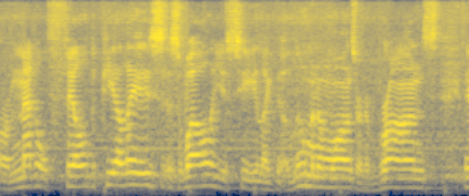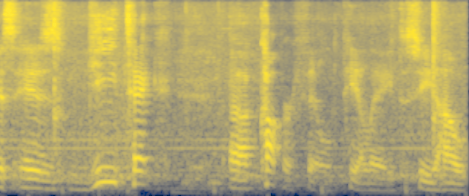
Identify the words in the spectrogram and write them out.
or metal filled PLAs as well. You see like the aluminum ones or the bronze. This is Tech uh, copper-filled PLA to see how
